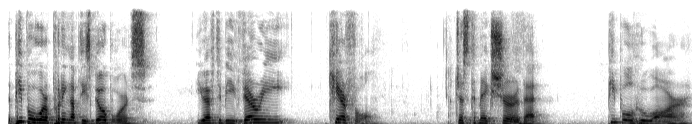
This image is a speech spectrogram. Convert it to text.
the people who are putting up these billboards you have to be very careful just to make sure that people who are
